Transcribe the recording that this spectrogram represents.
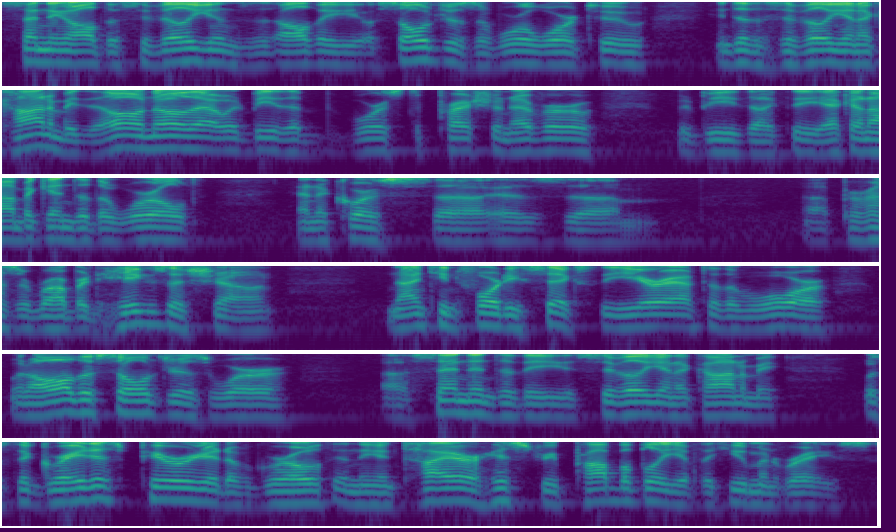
sending all the civilians, all the soldiers of World War II into the civilian economy. Oh no, that would be the worst depression ever. Would be like the economic end of the world. And of course, uh, as um, uh, Professor Robert Higgs has shown, 1946, the year after the war, when all the soldiers were uh, sent into the civilian economy was the greatest period of growth in the entire history, probably, of the human race.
